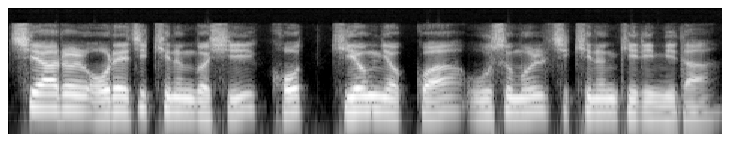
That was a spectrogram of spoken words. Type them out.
치아를 오래 지키는 것이 곧 기억력과 웃음을 지키는 길입니다.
